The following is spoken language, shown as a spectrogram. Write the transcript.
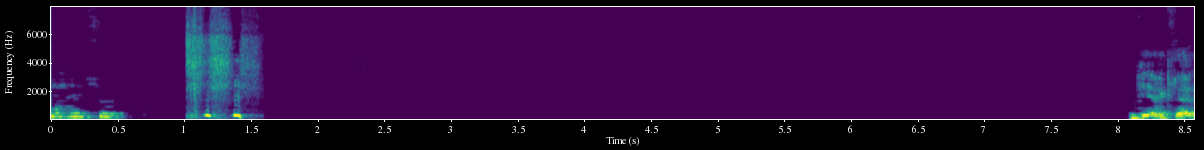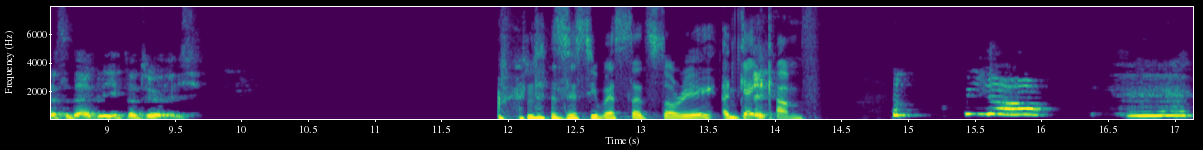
Scheiße. Wie erklärt es in deinem Lied, natürlich. Das ist die West Side Story. Ein Gangkampf. Ja.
